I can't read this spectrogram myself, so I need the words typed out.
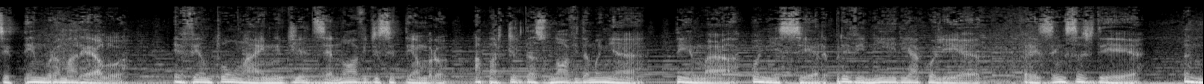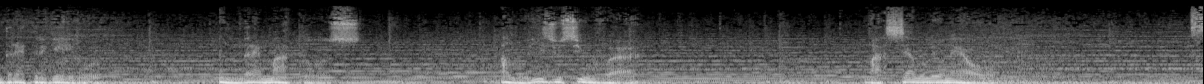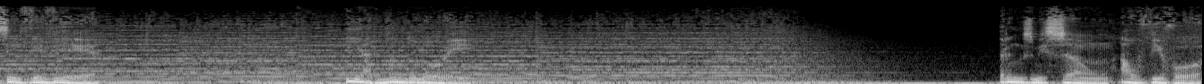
Setembro Amarelo. Evento online dia 19 de setembro, a partir das 9 da manhã. Tema: Conhecer, Prevenir e Acolher. Presenças de André Trigueiro, André Matos, Aloísio Silva, Marcelo Leonel, CVV e Armando Lui. Transmissão ao vivo.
